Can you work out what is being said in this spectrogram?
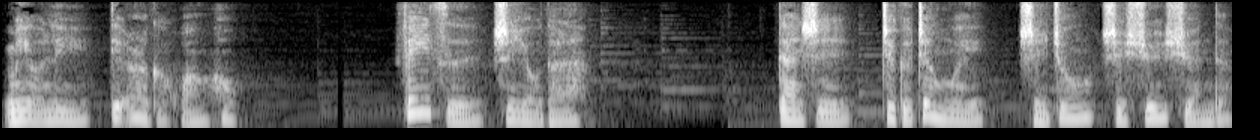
没有立第二个皇后，妃子是有的了，但是这个正位。始终是虚悬的。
